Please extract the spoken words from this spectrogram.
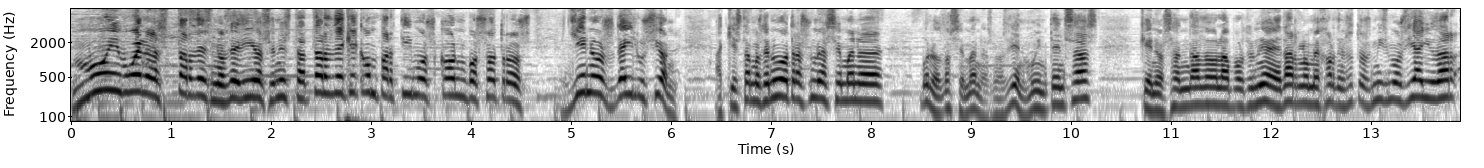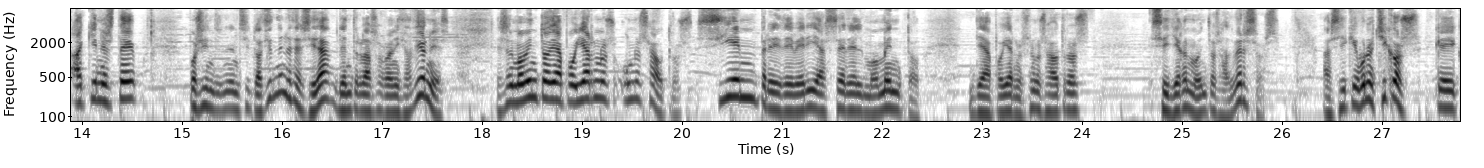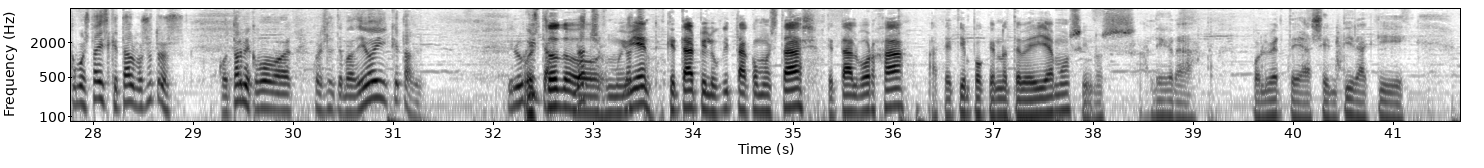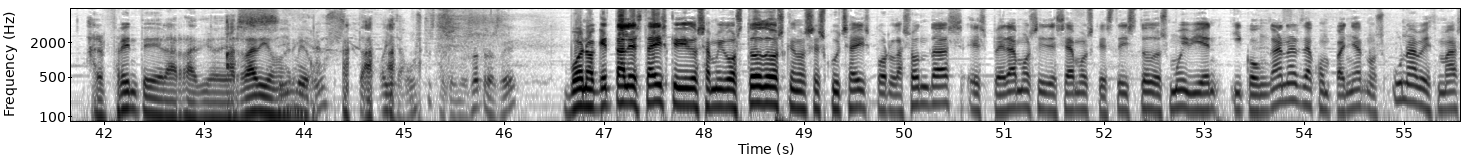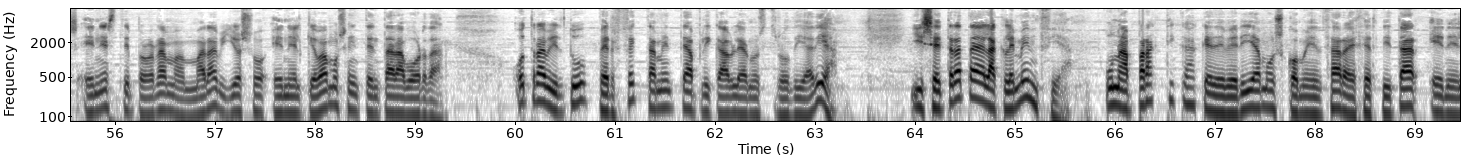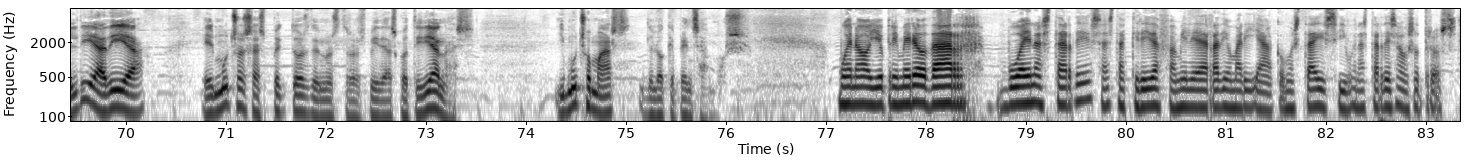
Muy buenas tardes, nos dé Dios, en esta tarde que compartimos con vosotros, llenos de ilusión. Aquí estamos de nuevo tras una semana, bueno, dos semanas más bien, muy intensas, que nos han dado la oportunidad de dar lo mejor de nosotros mismos y ayudar a quien esté pues, en, situación de necesidad dentro de las organizaciones. Es el momento de apoyarnos unos a otros. Siempre debería ser el momento de apoyarnos unos a otros si llegan momentos adversos. Así que bueno, chicos, ¿qué, ¿cómo estáis? ¿Qué tal vosotros? Contadme cómo va- cuál es el tema de hoy, ¿qué tal? Pues Piluquita, todos Nacho, muy Nacho. bien. ¿Qué tal, Piluquita? ¿Cómo estás? ¿Qué tal, Borja? Hace tiempo que no te veíamos y nos alegra volverte a sentir aquí al frente de la radio, de Así Radio me María. gusta. Oye, da gusto estar con vosotros, ¿eh? Bueno, ¿qué tal estáis, queridos amigos todos que nos escucháis por las ondas? Esperamos y deseamos que estéis todos muy bien y con ganas de acompañarnos una vez más en este programa maravilloso en el que vamos a intentar abordar otra virtud perfectamente aplicable a nuestro día a día. Y se trata de la clemencia, una práctica que deberíamos comenzar a ejercitar en el día a día en muchos aspectos de nuestras vidas cotidianas y mucho más de lo que pensamos. Bueno, yo primero dar buenas tardes a esta querida familia de Radio María. ¿Cómo estáis? Y buenas tardes a vosotros.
